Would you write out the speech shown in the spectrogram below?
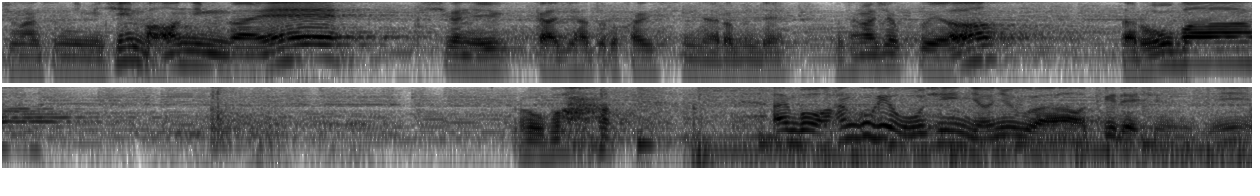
귀중한 손님이신 마원님과의 시간 여기까지 하도록 하겠습니다 여러분들 고생하셨고요 자 로바 로바 아니 뭐 한국에 오신 연유가 어떻게 되시는지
